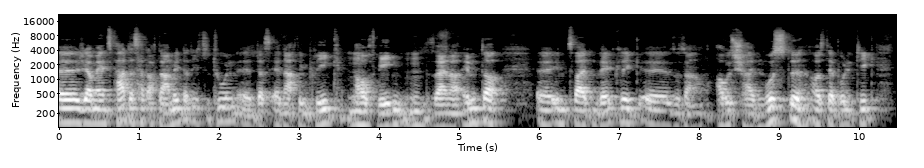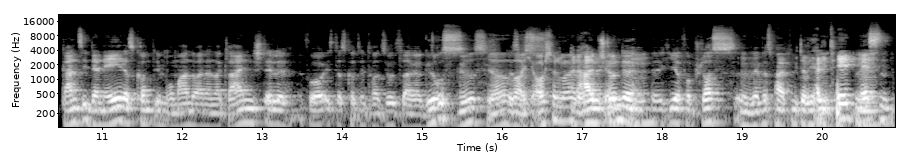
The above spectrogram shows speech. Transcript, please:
Äh, Germains Vater, das hat auch damit natürlich zu tun, äh, dass er nach dem Krieg, mhm. auch wegen mhm. seiner Ämter äh, im Zweiten Weltkrieg, äh, sozusagen ausscheiden musste aus der Politik. Ganz in der Nähe, das kommt im Roman nur an einer kleinen Stelle vor, ist das Konzentrationslager Gürs. Gürs, ja, das war ich auch schon mal. Eine halbe Stunde ja. Mhm. Äh, hier vom Schloss, äh, mhm. wenn wir es mal mit der Realität mhm. messen.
